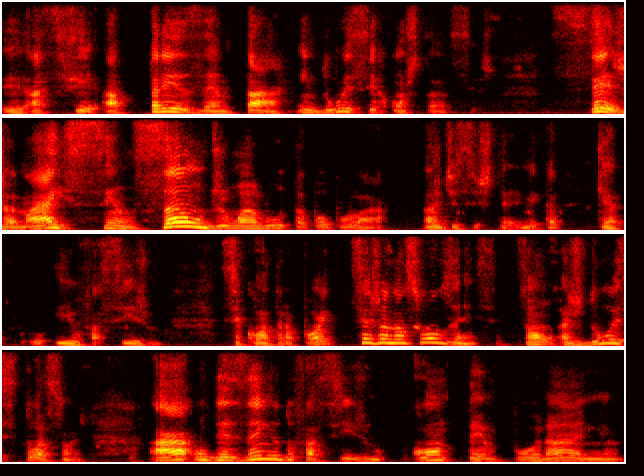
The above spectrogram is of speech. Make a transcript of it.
é, a se apresentar em duas circunstâncias, seja na ascensão de uma luta popular antissistêmica, é, e o fascismo se contrapõe, seja na sua ausência. São as duas situações. Há o desenho do fascismo contemporâneo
